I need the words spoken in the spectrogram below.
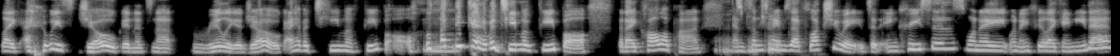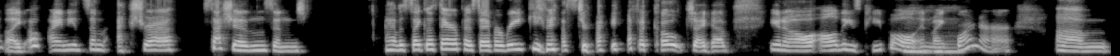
like i always joke and it's not really a joke. I have a team of people. Mm. like I have a team of people that I call upon. Yeah, and sometimes that fluctuates. It increases when I when I feel like I need it. Like, oh, I need some extra sessions and I have a psychotherapist, I have a Reiki master, I have a coach, I have, you know, all these people mm. in my mm-hmm. corner. Um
